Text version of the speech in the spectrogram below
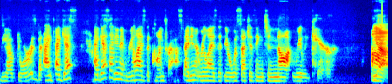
the outdoors, but I, I guess I guess I didn't realize the contrast. I didn't realize that there was such a thing to not really care. Um, Yeah.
